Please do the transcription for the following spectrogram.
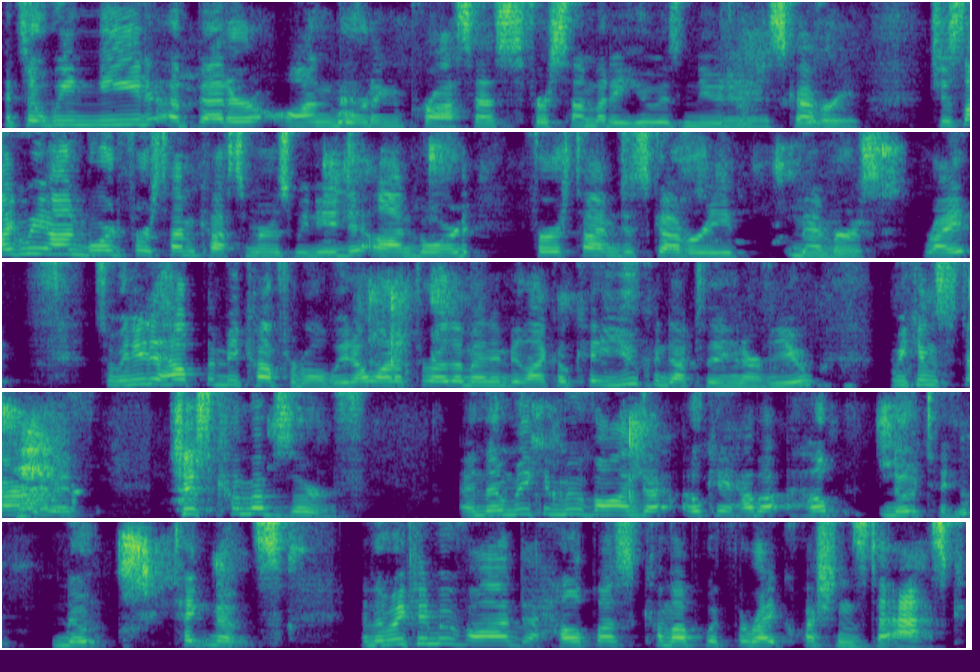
And so we need a better onboarding process for somebody who is new to discovery. Just like we onboard first time customers, we need to onboard first time discovery members, right? So we need to help them be comfortable. We don't want to throw them in and be like, okay, you conduct the interview. We can start with, Just come observe. And then we can move on to okay, how about help notate, note, take notes. And then we can move on to help us come up with the right questions to ask.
